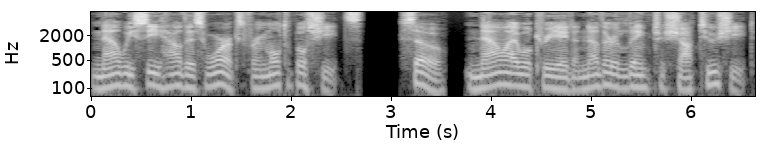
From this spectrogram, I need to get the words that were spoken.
Now we see how this works for multiple sheets. So, now I will create another link to Shop 2 sheet.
